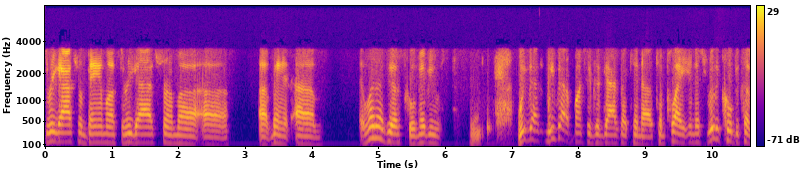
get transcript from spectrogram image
three guys from Bama, three guys from, uh, uh, uh man, um, what is the other school? Maybe we've got we've got a bunch of good guys that can uh, can play, and it's really cool because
